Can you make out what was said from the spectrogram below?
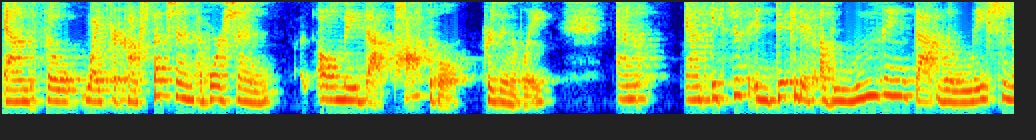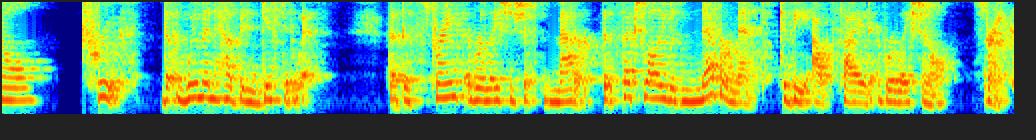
And so widespread contraception, abortion, all made that possible, presumably. And, and it's just indicative of losing that relational truth that women have been gifted with that the strength of relationships matter, that sexuality was never meant to be outside of relational strength.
